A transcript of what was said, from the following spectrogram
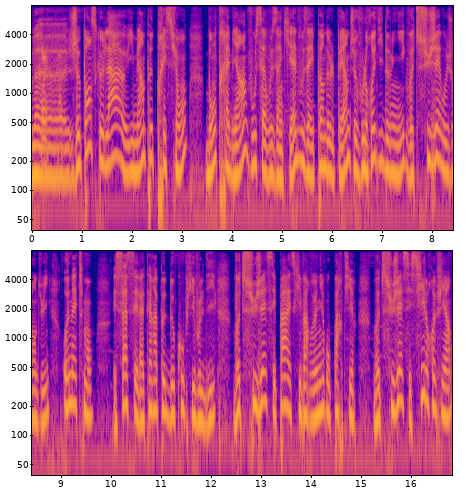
Euh, je pense que là, euh, il met un peu de pression. Bon, très bien, vous, ça vous inquiète, vous avez peur de le perdre. Je vous le redis, Dominique, votre sujet aujourd'hui, honnêtement, et ça, c'est la thérapeute de couple qui vous le dit, votre sujet, c'est pas est-ce qu'il va revenir ou partir. Votre sujet, c'est s'il revient,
